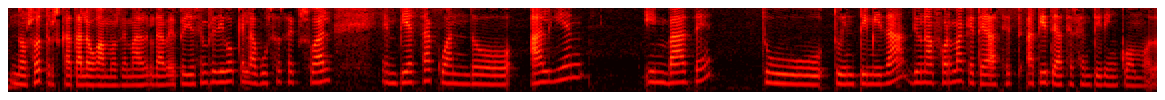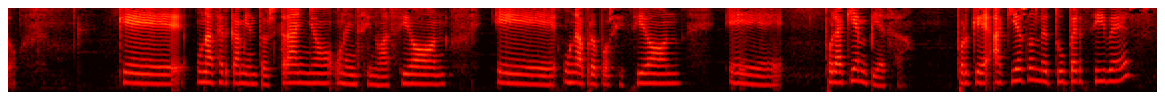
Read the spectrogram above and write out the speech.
nosotros catalogamos de más graves. Pero yo siempre digo que el abuso sexual empieza cuando alguien invade tu, tu intimidad de una forma que te hace, a ti te hace sentir incómodo que un acercamiento extraño, una insinuación, eh, una proposición, eh, por aquí empieza. Porque aquí es donde tú percibes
